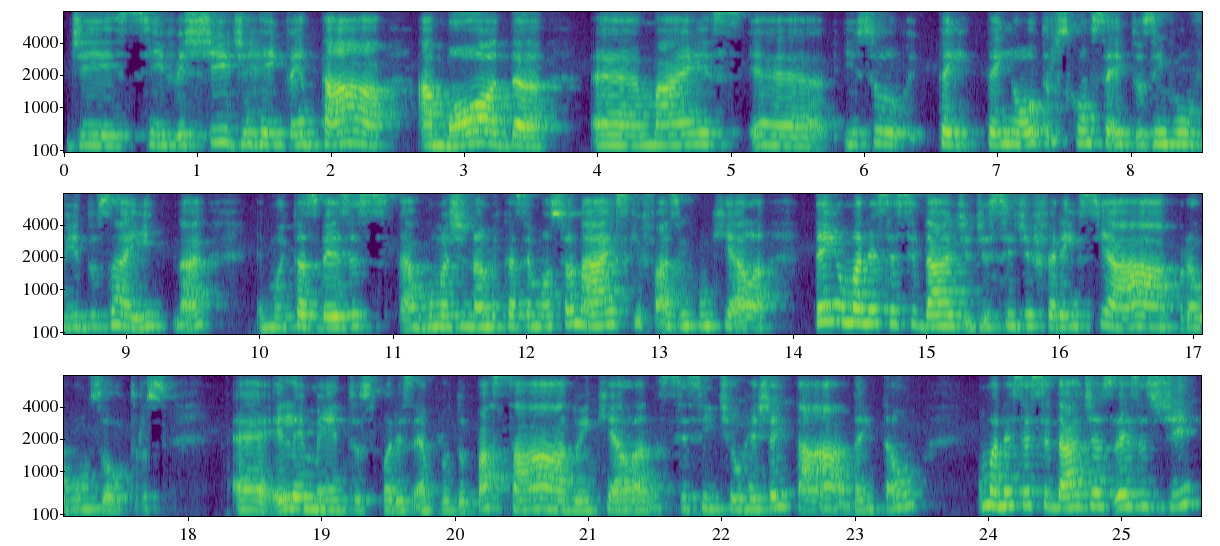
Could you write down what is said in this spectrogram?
de se vestir, de reinventar a moda, é, mas é, isso tem, tem outros conceitos envolvidos aí, né? muitas vezes algumas dinâmicas emocionais que fazem com que ela tenha uma necessidade de se diferenciar para alguns outros é, elementos, por exemplo, do passado, em que ela se sentiu rejeitada. Então, uma necessidade, às vezes, de,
